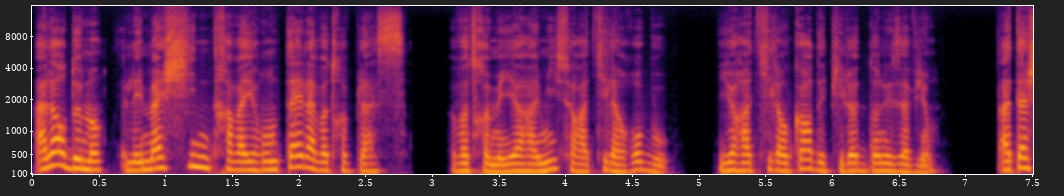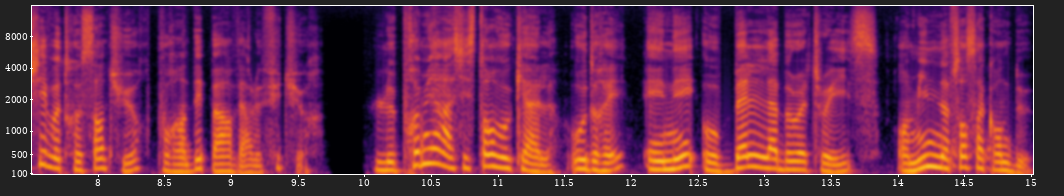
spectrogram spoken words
Alors demain, les machines travailleront-elles à votre place? Votre meilleur ami sera-t-il un robot? Y aura-t-il encore des pilotes dans les avions? Attachez votre ceinture pour un départ vers le futur. Le premier assistant vocal, Audrey, est né au Bell Laboratories en 1952.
